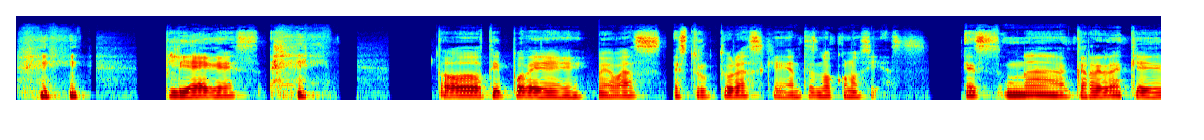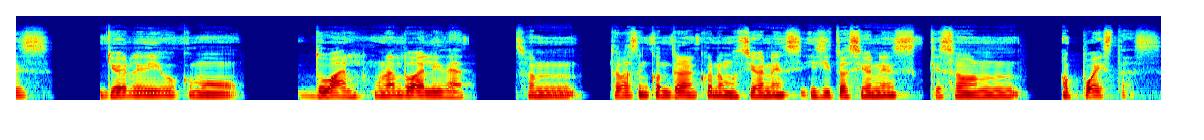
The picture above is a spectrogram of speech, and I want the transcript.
pliegues, todo tipo de nuevas estructuras que antes no conocías. Es una carrera que es, yo le digo como dual, una dualidad. Son, te vas a encontrar con emociones y situaciones que son opuestas.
